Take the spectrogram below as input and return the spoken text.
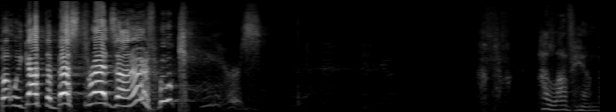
but we got the best threads on earth, who cares? I love him.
